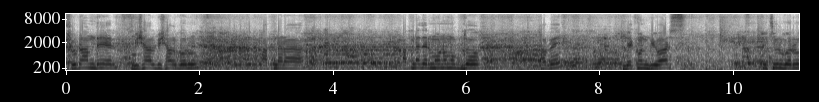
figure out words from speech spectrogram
সুটামদের বিশাল বিশাল গরু। আপনারা আপনাদের মনোমুগ্ধ হবে। দেখুন ভিউয়ার্স প্রচুর গরু।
